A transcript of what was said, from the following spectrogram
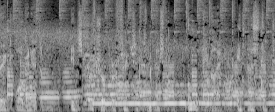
perfect organism. Its structural perfection is matched only by its aesthetic.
